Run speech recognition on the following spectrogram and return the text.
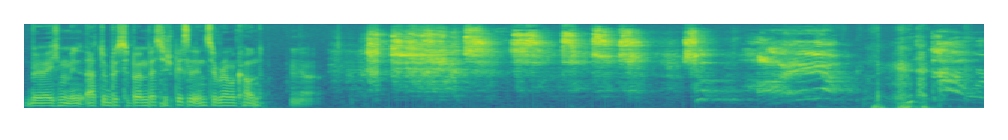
Bei welchem, ach, du bist beim Beste Spitzel Instagram-Account? Ja. Power,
